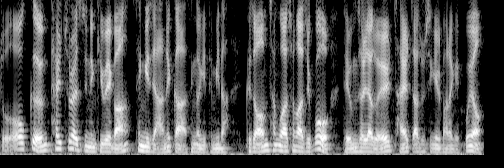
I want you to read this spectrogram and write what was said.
조금 탈출할 수 있는 기회가 생기지 않을까 생각이 듭니다. 그 점 참고하셔가지고 대응 전략을 잘 짜주시길 바라겠고요.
